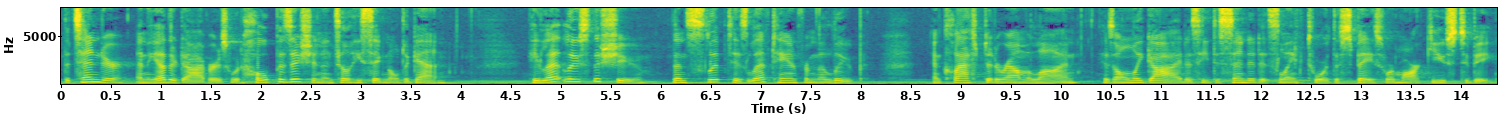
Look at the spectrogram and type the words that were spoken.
The tender and the other divers would hold position until he signaled again. He let loose the shoe, then slipped his left hand from the loop and clasped it around the line, his only guide as he descended its length toward the space where Mark used to be.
